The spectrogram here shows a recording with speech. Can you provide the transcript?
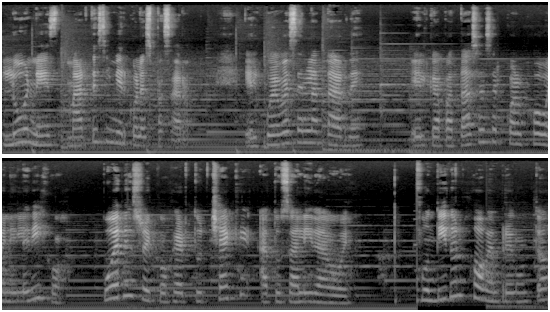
Lunes, martes y miércoles pasaron. El jueves en la tarde, el capataz se acercó al joven y le dijo, puedes recoger tu cheque a tu salida hoy. Confundido el joven preguntó,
